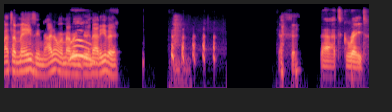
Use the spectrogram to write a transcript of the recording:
that's amazing. I don't remember him Woo. doing that either That's great.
